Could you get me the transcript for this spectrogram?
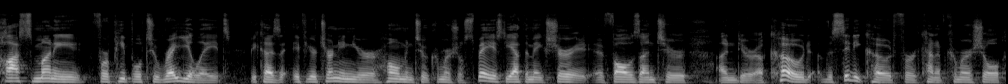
costs money for people to regulate because if you're turning your home into a commercial space, you have to make sure it, it falls under under a code, the city code for kind of commercial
